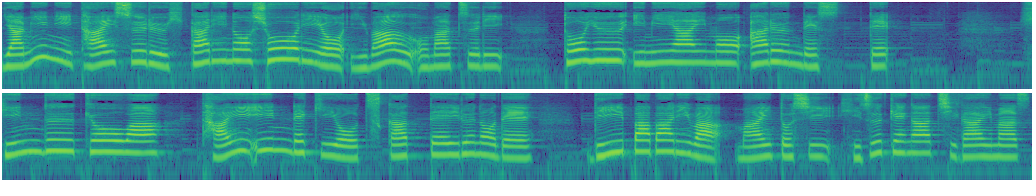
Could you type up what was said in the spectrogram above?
闇に対する光の勝利を祝うお祭りという意味合いもあるんですって。ヒンドゥー教は退院暦を使っているので、ディーパバリは毎年日付が違います。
